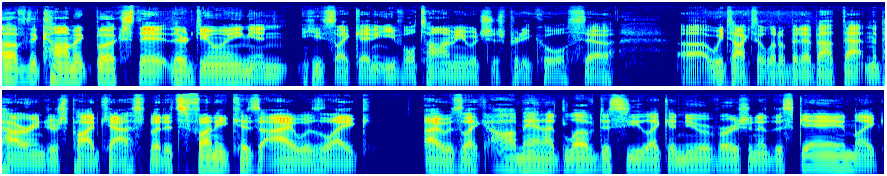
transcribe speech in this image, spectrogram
of the comic books they they're doing, and he's like an evil Tommy, which is pretty cool. So. Uh, we talked a little bit about that in the Power Rangers podcast, but it's funny because I was like, I was like, oh man, I'd love to see like a newer version of this game, like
